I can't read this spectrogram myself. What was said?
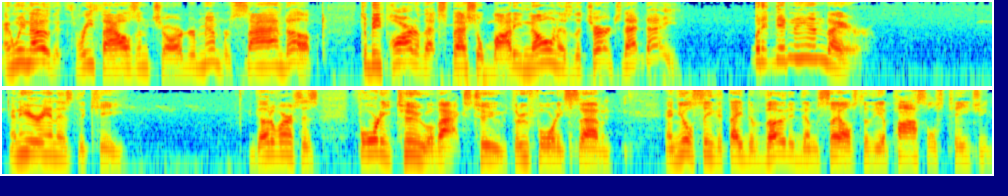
And we know that 3,000 charter members signed up to be part of that special body known as the church that day. But it didn't end there. And herein is the key. Go to verses 42 of Acts 2 through 47 and you'll see that they devoted themselves to the apostles' teaching.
